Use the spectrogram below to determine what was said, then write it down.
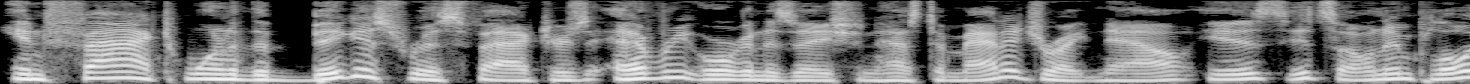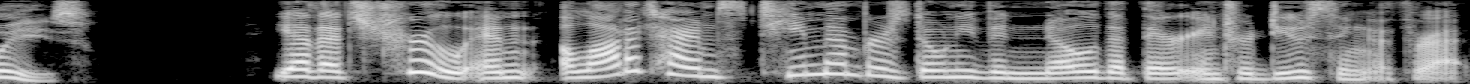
In fact, one of the biggest risk factors every organization has to manage right now is its own employees. Yeah, that's true. And a lot of times, team members don't even know that they're introducing a threat.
